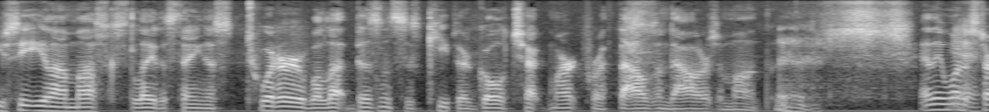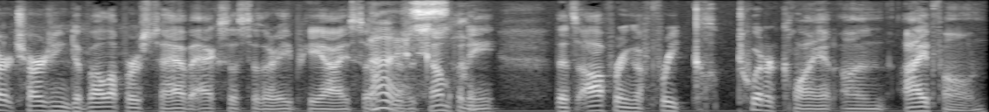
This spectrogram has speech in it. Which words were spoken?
You see, Elon Musk's latest thing is Twitter will let businesses keep their gold check mark for thousand dollars a month, and they want Yeah. to start charging developers to have access to their API. So if there's a company that's offering a free cl- Twitter client on iPhone,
